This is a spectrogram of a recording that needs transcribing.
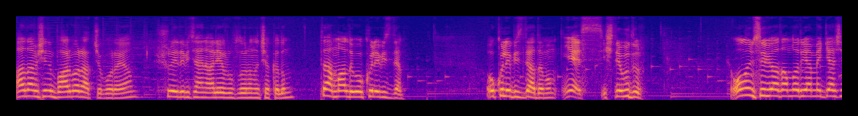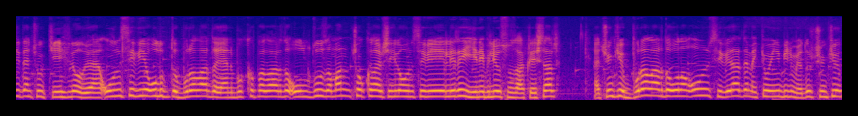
Adam şimdi barbar atacak oraya. Şuraya da bir tane alev ruhlarını çakalım. Tamam aldık o kule bizde. O kule bizde adamım. Yes işte budur. 10. seviye adamları yenmek gerçekten çok keyifli oluyor. Yani 10. seviye olup da buralarda yani bu kapalarda olduğu zaman çok kolay bir şekilde 10. seviyeleri yenebiliyorsunuz arkadaşlar. Yani çünkü buralarda olan 10 seviyeler demek ki oyunu bilmiyordur. Çünkü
